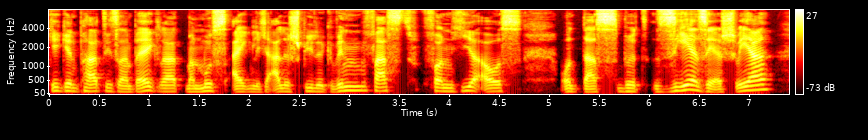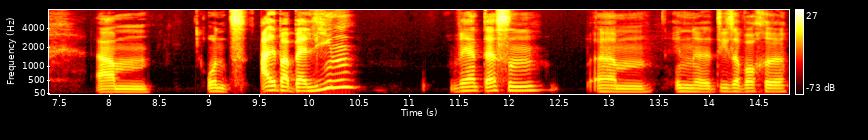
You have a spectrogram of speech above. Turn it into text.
gegen Partizan Belgrad. Man muss eigentlich alle Spiele gewinnen, fast von hier aus. Und das wird sehr, sehr schwer. Ähm, und Alba Berlin währenddessen ähm, in äh, dieser Woche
